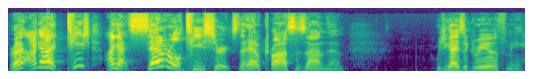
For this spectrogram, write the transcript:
Right? I got t I got several t-shirts that have crosses on them. Would you guys agree with me?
